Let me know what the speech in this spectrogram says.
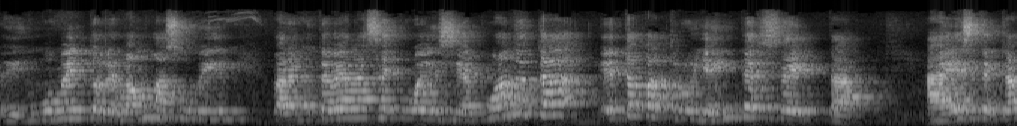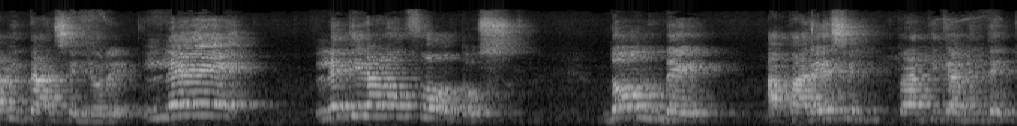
eh, en un momento le vamos a subir para que usted vea la secuencia. Cuando esta, esta patrulla intercepta a este capitán, señores, le, le tiraron fotos donde aparecen prácticamente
